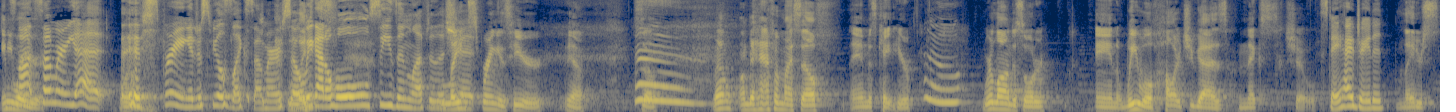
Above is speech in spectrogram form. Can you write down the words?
It's not summer yet. Well, It's spring. It just feels like summer. So we got a whole season left of this late shit. spring is here. Yeah. So, well, on behalf of myself and Miss Kate here, Hello. we're Law and Disorder, and we will holler at you guys next show. Stay hydrated. Laters.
